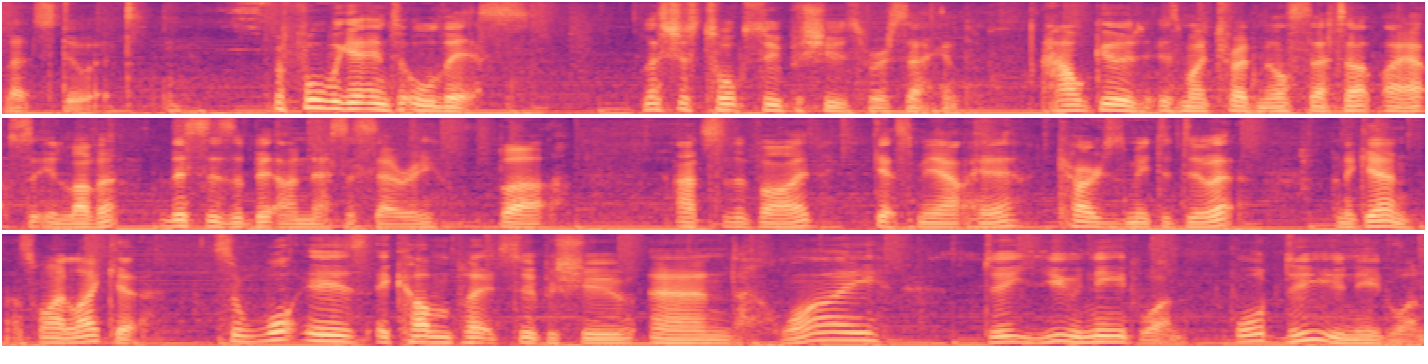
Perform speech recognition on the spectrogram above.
Let's do it. Before we get into all this, let's just talk super shoes for a second. How good is my treadmill setup? I absolutely love it. This is a bit unnecessary, but adds to the vibe, gets me out here, encourages me to do it. And again, that's why I like it. So what is a carbon plated super shoe and why do you need one? Or do you need one?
